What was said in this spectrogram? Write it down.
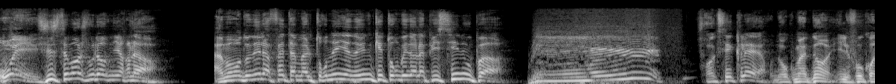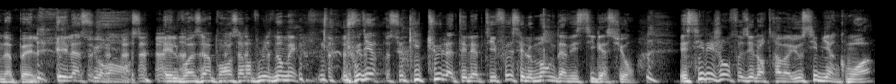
Oui, justement, je voulais en venir là. À un moment donné, la fête a mal tourné. Il y en a une qui est tombée dans la piscine ou pas? Je crois que c'est clair. Donc maintenant, il faut qu'on appelle et l'assurance et le voisin pour en savoir plus. Non mais, je veux dire, ce qui tue la télé à petit feu, c'est le manque d'investigation. Et si les gens faisaient leur travail aussi bien que moi,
